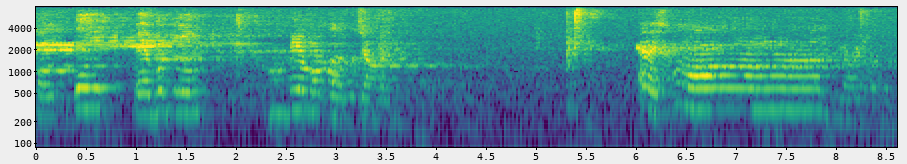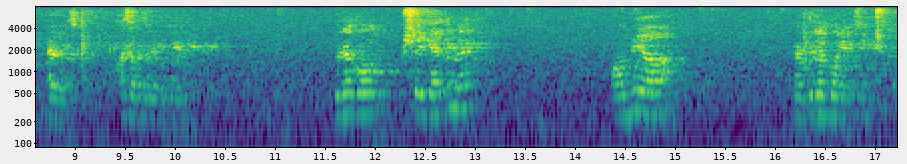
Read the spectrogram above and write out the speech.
Beyde ve bugün bir mod alacağım. Şey geldi mi? Abi ya. Ya Dragon yazayım çıkar.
